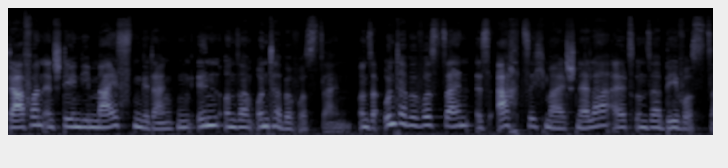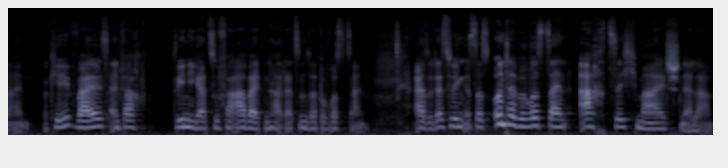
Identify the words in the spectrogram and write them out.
Davon entstehen die meisten Gedanken in unserem Unterbewusstsein. Unser Unterbewusstsein ist 80 mal schneller als unser Bewusstsein, okay? Weil es einfach weniger zu verarbeiten hat als unser Bewusstsein. Also deswegen ist das Unterbewusstsein 80 mal schneller.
